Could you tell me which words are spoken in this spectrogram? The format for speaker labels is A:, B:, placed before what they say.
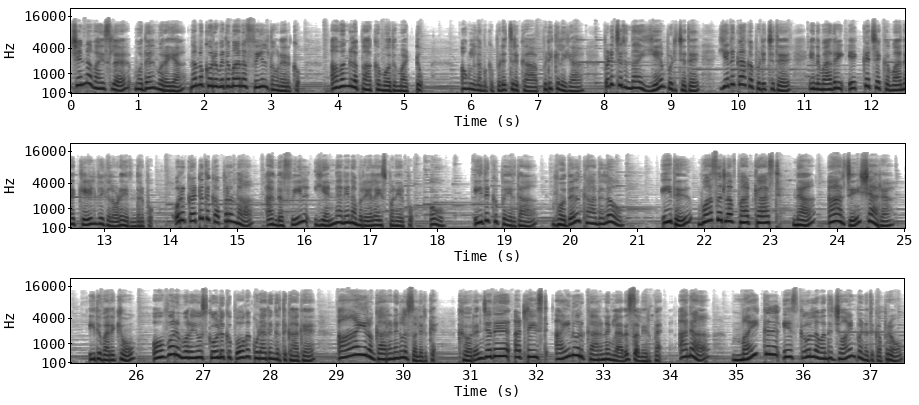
A: சின்ன வயசுல முதல் முறையா நமக்கு ஒரு விதமான ஃபீல் தோணு இருக்கும் அவங்கள பார்க்கும்போது மட்டும். அவங்கள நமக்கு பிடிச்சிருக்கா பிடிக்கலையா? பிடிச்சிருந்தா ஏன் பிடிச்சது? எதுக்காக பிடிச்சது? இந்த மாதிரி எக்கச்சக்கமான கேள்விகளோட இருந்திருப்போம். ஒரு கட்டத்துக்கு அப்புறம் தான் அந்த ஃபீல் என்னன்னு நம்ம ரியலைஸ் பண்ணிருப்போம் ஓ இதுக்கு பேர் தான் முதல் காதலோ? இது வாசர் லவ் பாட்காஸ்ட் நான் ஆர்ஜே ஷாரா இது வரைக்கும் ஒவ்வொரு முறையும் ஸ்கூலுக்கு போகக்கூடாதுங்கிறதுக்காக ஆயிரம் காரணங்களை சொல்லிருக்கேன். குறைஞ்சது அட்லீஸ்ட் ஐநூறு காரணங்களாவது சொல்லிருப்பேன். ஆனா மைக்கேல் என் ஸ்கூல்ல வந்து ஜாயின் பண்ணதுக்கு அப்புறம்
